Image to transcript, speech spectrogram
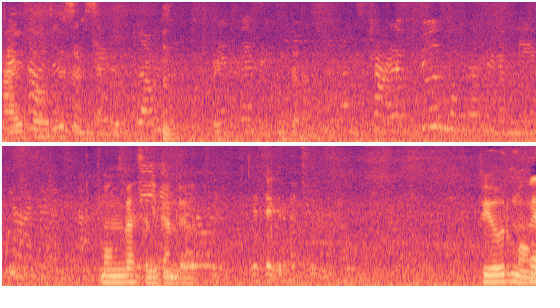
ఫైవ్ థౌసండ్ సిక్స్ హండ్రెడ్ చాలా ప్యూర్ ముంగా మేడం నేను అదంతా మొంగా సిల్క్ అంటే ప్యూర్ మొంగా.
